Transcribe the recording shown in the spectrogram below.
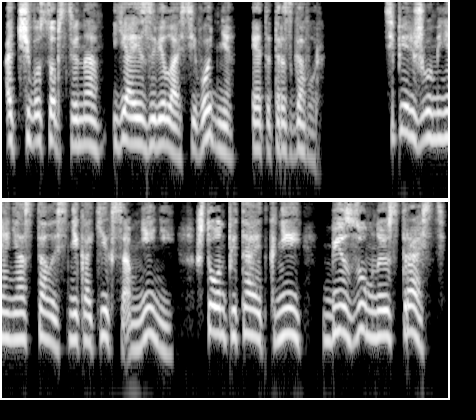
отчего, собственно, я и завела сегодня этот разговор. Теперь же у меня не осталось никаких сомнений, что он питает к ней безумную страсть,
